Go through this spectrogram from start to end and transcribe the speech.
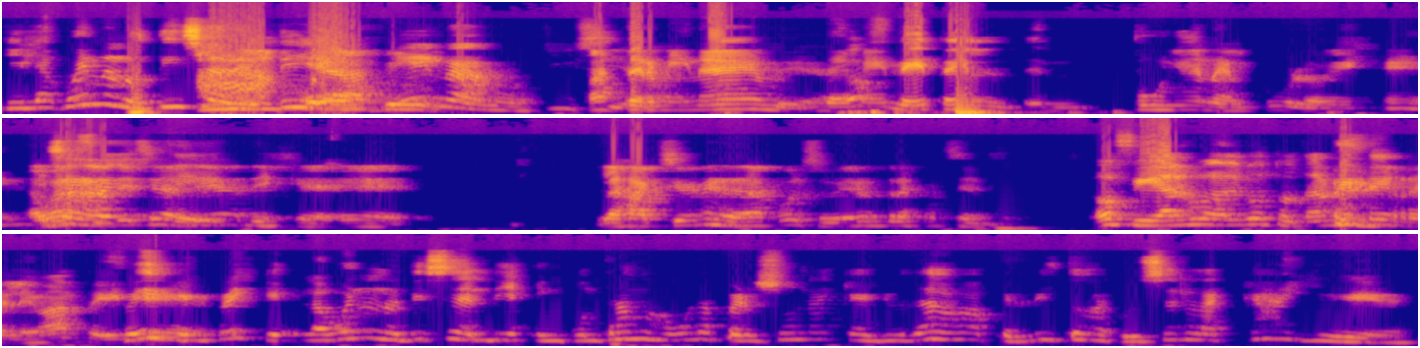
y la buena noticia Ah, del día buena noticia. Para terminar de, de meterte el, el puño en el culo. Dije, La buena noticia del día dije eh, las acciones de Apple subieron 3%. Ofi, algo, algo totalmente irrelevante. Fue dije, que- fue que la buena noticia del día, encontramos a una persona que ayudaba a perritos a cruzar la calle.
